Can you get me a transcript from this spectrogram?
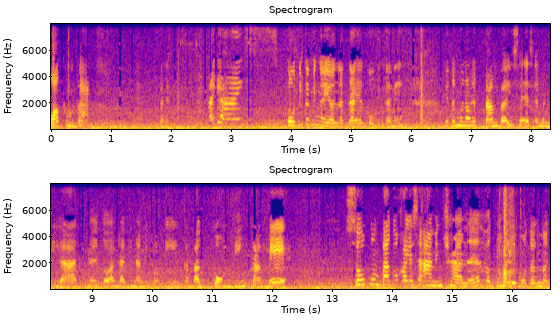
Welcome back! Hi guys! Coding kami ngayon at dahil coding kami, dito muna kami tambay sa SM Manila at ganito ang lagi namin routine kapag coding kami. So kung bago kayo sa aming channel, huwag niyong malimutan mag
